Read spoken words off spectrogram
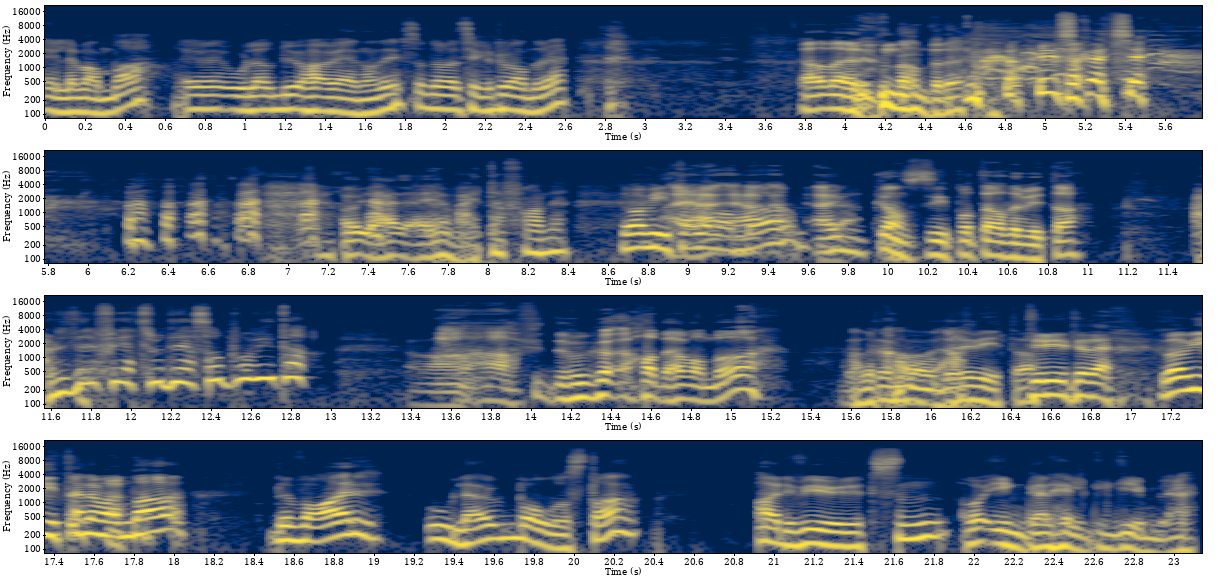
eller Wanda. Eh, Olav, du har jo en av de, så det var sikkert to andre. Ja, det er hun andre. Husker ikke. Jeg, jeg, jeg veit da faen, jeg. Det var Vita eller eller jeg, jeg, jeg er ganske sikker på at jeg hadde Vita. Er du det? For jeg trodde jeg så på Vita. Ah, det var- hadde jeg Wanda, da? Ja, det kan dere vite. Drit i det. Det var Vita eller Wanda. Det var Olaug Bollestad, Arve Juritzen og Ingar Helge Gimle.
